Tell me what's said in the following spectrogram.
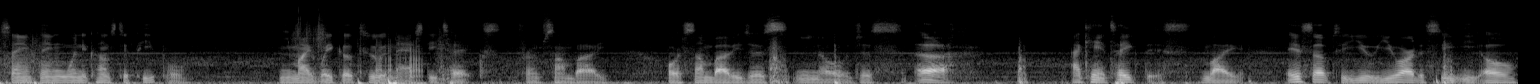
Same thing when it comes to people. You might wake up to a nasty text from somebody, or somebody just, you know, just, uh, I can't take this. Like, it's up to you. You are the CEO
